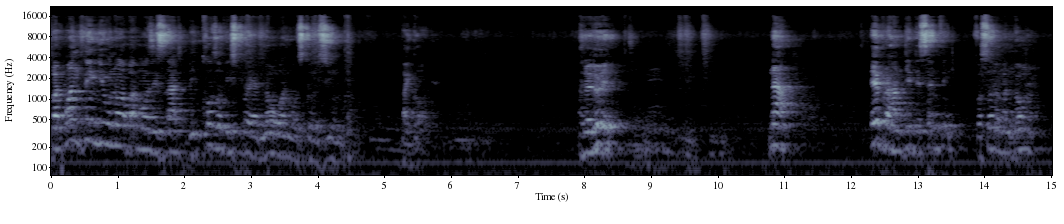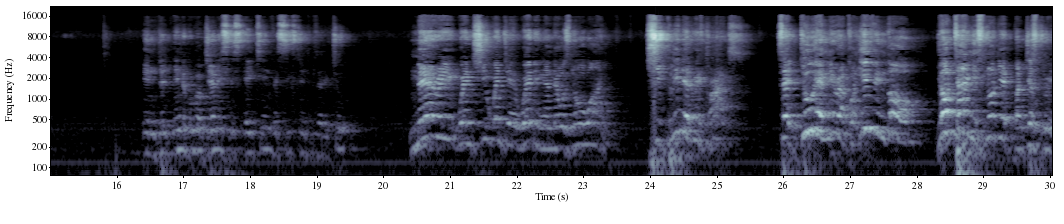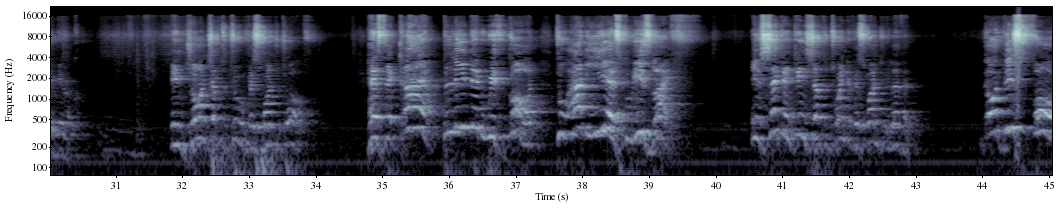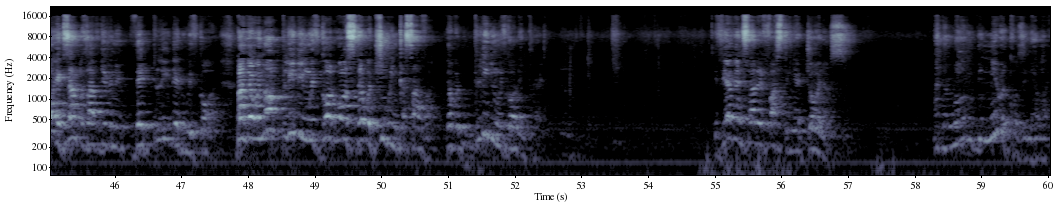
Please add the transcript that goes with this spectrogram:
But one thing you will know about Moses is that because of his prayer, no one was consumed by God. Hallelujah. Now, Abraham did the same thing for Sodom and Gomorrah. In the, in the book of Genesis 18, verse 16 to 32. Mary, when she went to a wedding and there was no wine, she pleaded with Christ. Said, Do a miracle, even though your time is not yet, but just do a miracle. In John chapter 2, verse 1 to 12. Hezekiah pleaded with God to add years to his life. In 2 Kings chapter 20, verse 1 to 11. Though these four examples I've given you, they pleaded with God. But they were not pleading with God whilst they were chewing cassava. They were pleading with God in prayer. If you haven't started fasting yet, join us. And the Lord will do miracles in your life.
